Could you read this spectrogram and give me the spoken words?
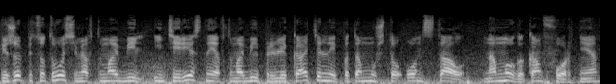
Peugeot 508 автомобиль интересный, автомобиль привлекательный, потому что он стал намного комфортнее,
